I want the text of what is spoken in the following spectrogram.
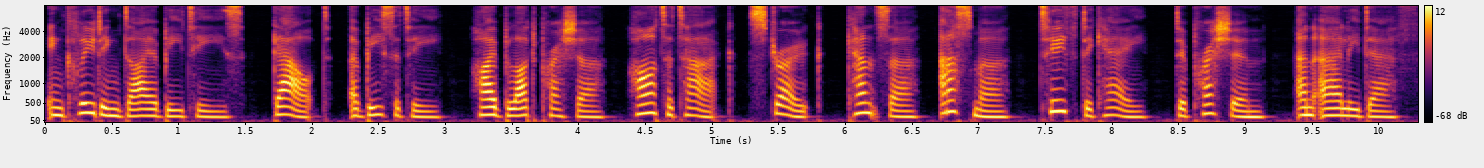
including diabetes, gout, obesity, high blood pressure, heart attack, stroke, cancer, asthma, tooth decay, depression, and early death.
